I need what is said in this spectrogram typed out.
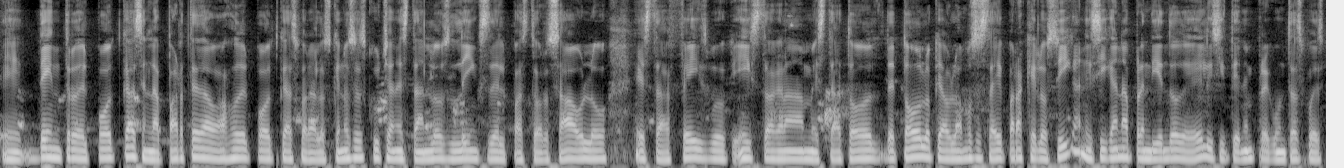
eh, dentro del podcast, en la parte de abajo del podcast, para los que nos escuchan están los links del pastor Saulo, está Facebook, Instagram, está todo, de todo lo que hablamos está ahí para que lo sigan y sigan aprendiendo de él y si tienen preguntas preguntas, pues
